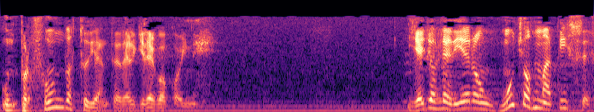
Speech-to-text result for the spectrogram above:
Un profundo estudiante del griego koiné. Y ellos le dieron muchos matices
